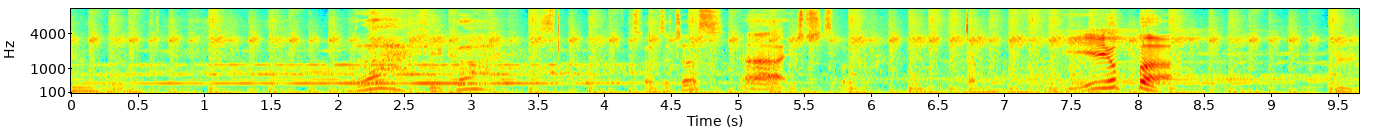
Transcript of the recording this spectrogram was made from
Mhm. Dobra, chwilka. Czas. A, jeszcze spoko. I opa! Hmm.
